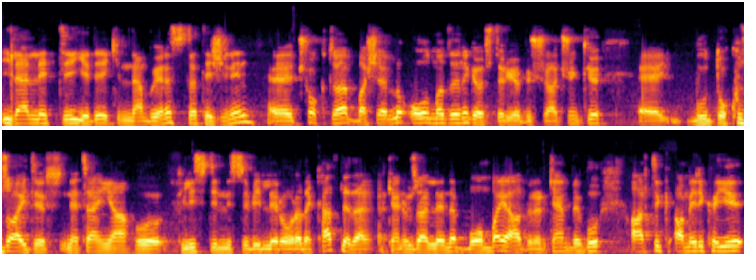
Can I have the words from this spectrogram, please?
ilerlettiği 7 Ekim'den bu yana stratejinin e, çok da başarılı olmadığını gösteriyor Büşra. Çünkü e, bu 9 aydır Netanyahu Filistinli sivilleri orada katlederken, üzerlerine bomba yağdırırken ve bu artık Amerika'yı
